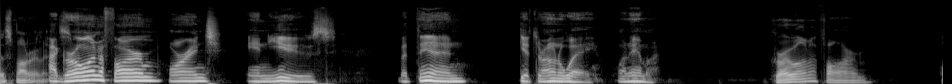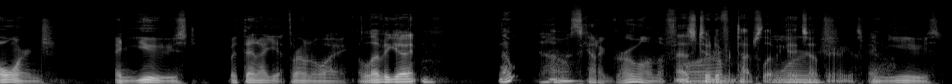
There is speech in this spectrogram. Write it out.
Uh, small ruminants. I grow on a farm, orange and used, but then get thrown away. What am I? Grow on a farm, orange, and used, but then I get thrown away. A levee gate. Nope. No, it's got to grow on the farm. That's two different types of levee gates out there, I guess. And used.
